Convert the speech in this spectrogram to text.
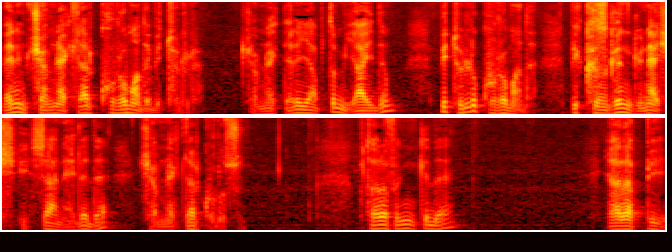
Benim çömlekler kurumadı bir türlü. Çömlekleri yaptım, yaydım. Bir türlü kurumadı. Bir kızgın güneş ihsan eyle de çömlekler kurusun. Bu tarafınki de ya Rabbi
